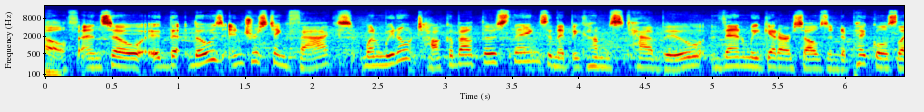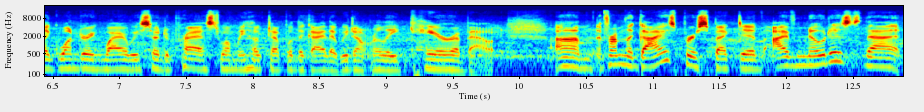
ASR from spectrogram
yourself. And so uh, th- those interesting facts, when we don't talk about those things and it becomes taboo, then we get ourselves into pickles, like wondering why are we so depressed when we hooked up with a guy that we don't really care about. Um, from the guy's perspective, I've noticed that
